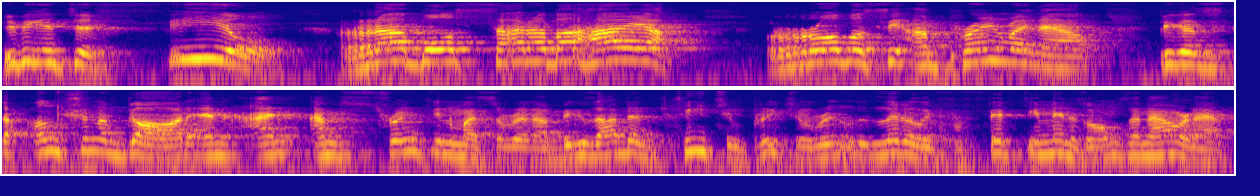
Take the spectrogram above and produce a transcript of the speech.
You begin to feel Rabo Sarabahaya Robo, see, I'm praying right now because it's the unction of God, and I'm, I'm, strengthening myself right now because I've been teaching, preaching really, literally for 15 minutes, almost an hour now,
